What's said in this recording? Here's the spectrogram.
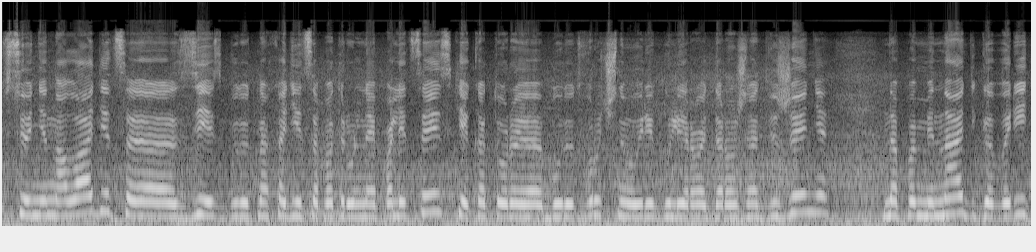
все не наладится, здесь будут находиться патрульные полицейские, которые будут вручную регулировать дорожное движение, напоминать, говорить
